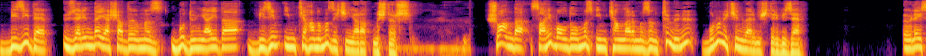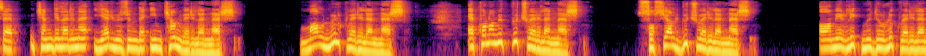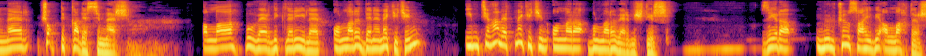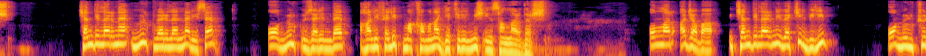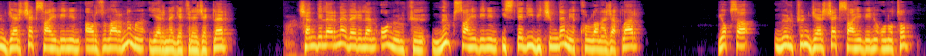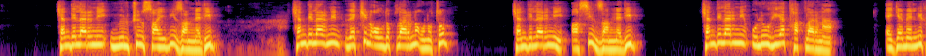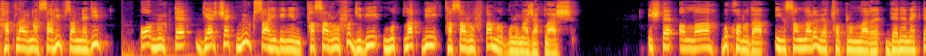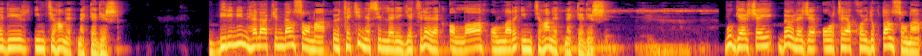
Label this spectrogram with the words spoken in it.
bizi de üzerinde yaşadığımız bu dünyayı da bizim imtihanımız için yaratmıştır. Şu anda sahip olduğumuz imkanlarımızın tümünü bunun için vermiştir bize. Öyleyse kendilerine yeryüzünde imkan verilenler, mal mülk verilenler, ekonomik güç verilenler, sosyal güç verilenler, amirlik, müdürlük verilenler çok dikkat etsinler. Allah bu verdikleriyle onları denemek için, imtihan etmek için onlara bunları vermiştir. Zira mülkün sahibi Allah'tır. Kendilerine mülk verilenler ise o mülk üzerinde halifelik makamına getirilmiş insanlardır. Onlar acaba kendilerini vekil bilip o mülkün gerçek sahibinin arzularını mı yerine getirecekler? Kendilerine verilen o mülkü mülk sahibinin istediği biçimde mi kullanacaklar? Yoksa mülkün gerçek sahibini unutup kendilerini mülkün sahibi zannedip kendilerinin vekil olduklarını unutup kendilerini asil zannedip kendilerini uluhiyet haklarına egemenlik haklarına sahip zannedip o mülkte gerçek mülk sahibinin tasarrufu gibi mutlak bir tasarrufta mı bulunacaklar? İşte Allah bu konuda insanları ve toplumları denemektedir, imtihan etmektedir. Birinin helakinden sonra öteki nesilleri getirerek Allah onları imtihan etmektedir. Bu gerçeği böylece ortaya koyduktan sonra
